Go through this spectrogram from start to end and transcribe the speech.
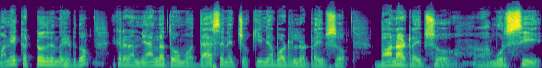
ಮನೆ ಕಟ್ಟೋದ್ರಿಂದ ಹಿಡಿದು, ಯಾಕಂದರೆ ನಾನು ನ್ಯಾಂಗತೋಮು ದ್ಯಾಸೆನೆಚ್ಚು ಕೀನ್ಯಾ ಬಾರ್ಡ್ರಲ್ಲಿರೋ tribes Bana tribes Mursi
